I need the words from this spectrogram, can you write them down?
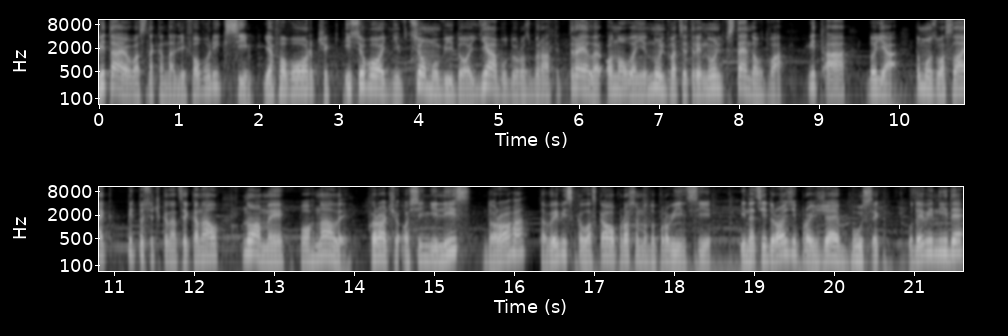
Вітаю вас на каналі Фаворік 7. Я Фаворчик, і сьогодні в цьому відео я буду розбирати трейлер оновлені 0.23.0 в Standoff 2 від А до Я. Тому з вас лайк, підписочка на цей канал. Ну а ми погнали. Коротше, осінній ліс, дорога та вивізка ласкаво просимо до провінції. І на цій дорозі проїжджає бусик. Куди він їде,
